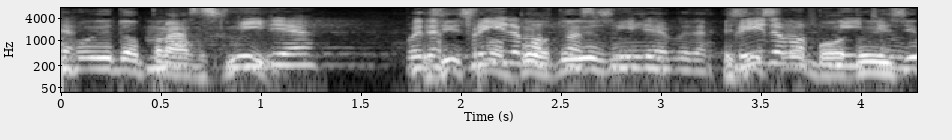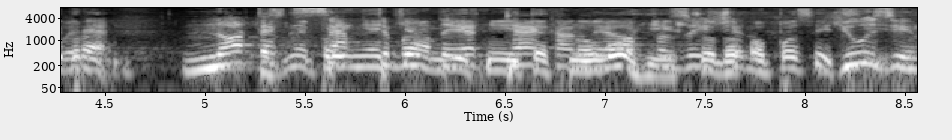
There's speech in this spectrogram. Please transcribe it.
повагою до прав ЗМІ, зі свободою ЗМІ, зі свободою зібрань, з неприйняттям їхньої технології щодо опозиції,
